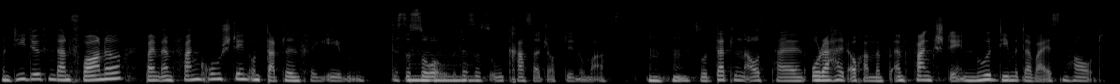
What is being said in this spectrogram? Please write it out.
Und die dürfen dann vorne beim Empfang rumstehen und Datteln vergeben. Das ist so, Mhm. das ist so ein krasser Job, den du machst. Mhm. So Datteln austeilen oder halt auch am Empfang stehen. Nur die mit der weißen Haut.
